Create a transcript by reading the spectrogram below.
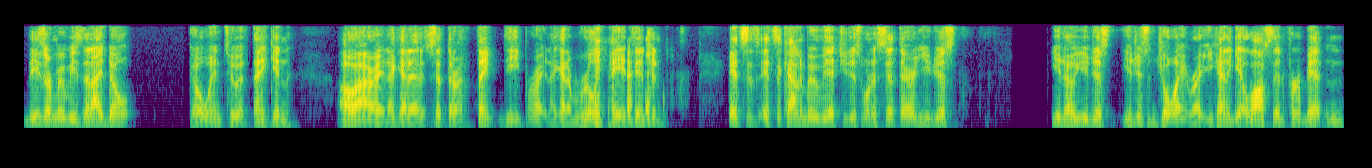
These are movies that I don't go into it thinking, oh, all right, I got to sit there and think deep, right? And I got to really pay attention. it's it's the kind of movie that you just want to sit there and you just you know you just you just enjoy right you kind of get lost in for a bit and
